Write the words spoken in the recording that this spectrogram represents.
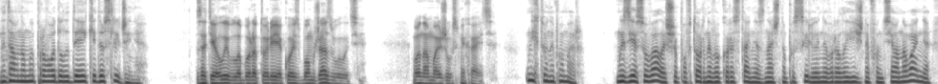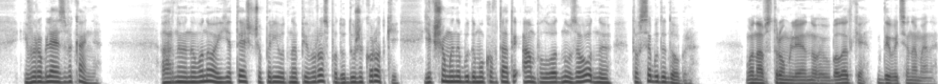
Недавно ми проводили деякі дослідження. Затягли в лабораторії якогось бомжа з вулиці. Вона майже усміхається. Ніхто не помер. Ми з'ясували, що повторне використання значно посилює неврологічне функціонування і виробляє звикання. Гарною новиною є те, що період напіврозпаду дуже короткий. Якщо ми не будемо ковтати ампулу одну за одною, то все буде добре. Вона встромлює ноги в балетки, дивиться на мене.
